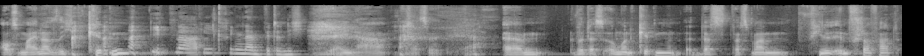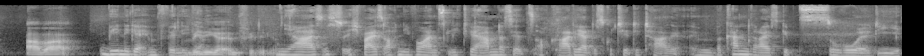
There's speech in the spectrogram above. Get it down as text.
aus meiner Sicht kippen. die Nadel kriegen dann bitte nicht. Ja, ja. Also, ja. Ähm, wird das irgendwann kippen, dass, dass man viel Impfstoff hat, aber Weniger Impfwillige. Weniger Impfwillige. Ja, es ist, ich weiß auch nie, woran es liegt. Wir haben das jetzt auch gerade ja diskutiert, die Tage. Im Bekanntenkreis gibt es sowohl die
